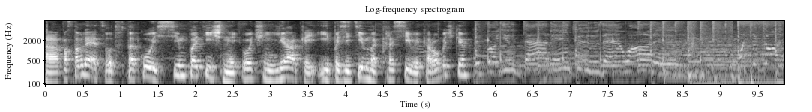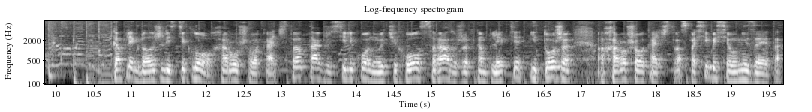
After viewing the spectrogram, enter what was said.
А, поставляется вот в такой симпатичной, очень яркой и позитивно красивой коробочке. В комплект доложили стекло хорошего качества, также силиконовый чехол сразу же в комплекте и тоже хорошего качества. Спасибо Xiaomi за это.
